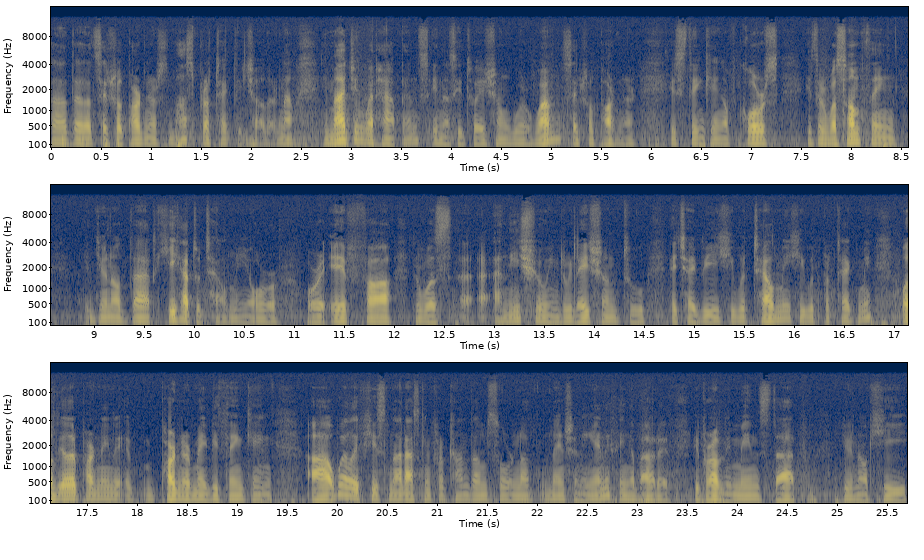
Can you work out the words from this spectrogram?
uh, the sexual partners must protect each other. Now, imagine what happens in a situation where one sexual partner is thinking, of course, if there was something you know that he had to tell me or or if uh, there was an issue in relation to HIV he would tell me he would protect me while the other partner partner may be thinking uh, well if he's not asking for condoms or not mentioning anything about it it probably means that you know he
